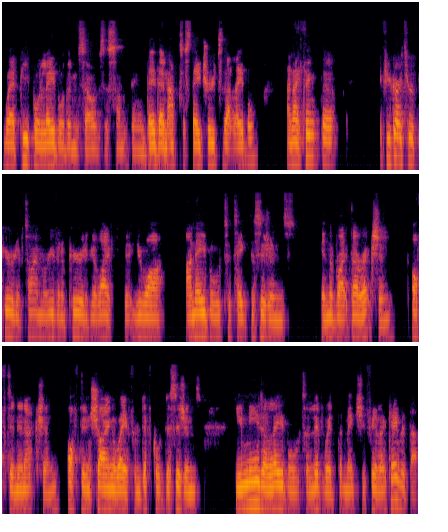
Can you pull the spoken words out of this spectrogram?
where people label themselves as something, they then have to stay true to that label. And I think that if you go through a period of time or even a period of your life that you are unable to take decisions in the right direction, often in action, often shying away from difficult decisions, you need a label to live with that makes you feel okay with that.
